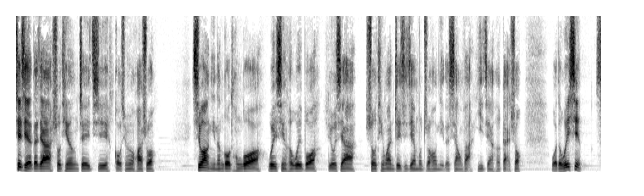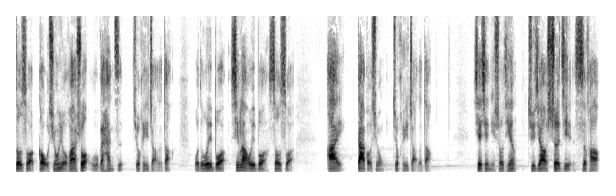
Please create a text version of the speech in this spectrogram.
谢谢大家收听这一期《狗熊有话说》，希望你能够通过微信和微博留下收听完这期节目之后你的想法、意见和感受。我的微信。搜索“狗熊有话说”五个汉字就可以找得到我的微博，新浪微博搜索 “i 大狗熊”就可以找得到。谢谢你收听聚焦设计思考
